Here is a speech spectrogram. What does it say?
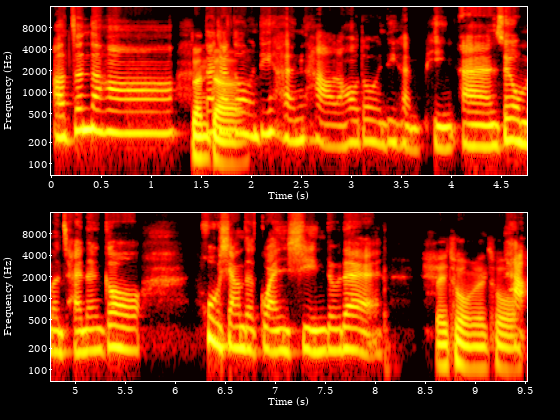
啊，真的哈、哦，真的，大家都一定很好，然后都一定很平安，所以我们才能够互相的关心，对不对？没错，没错。好，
